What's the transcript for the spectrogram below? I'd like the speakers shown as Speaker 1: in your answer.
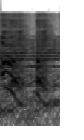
Speaker 1: uh, uh, uh.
